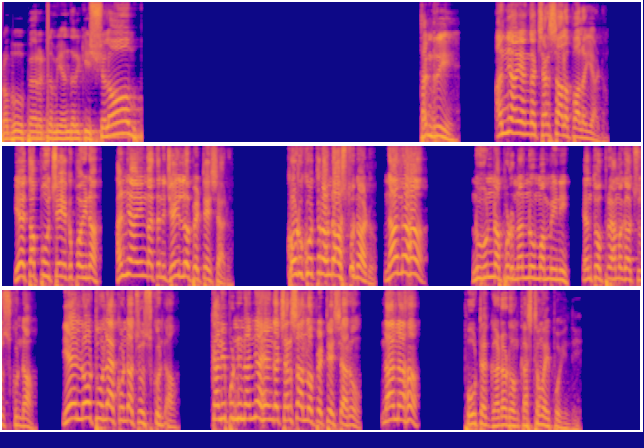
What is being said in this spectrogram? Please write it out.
ప్రభు పేరట్ల మీ అందరికీ షలాం. తండ్రి అన్యాయంగా చెరసాల పాలయ్యాడు. ఏ తప్పు చేయకపోయినా అన్యాయంగా అతన్ని జైల్లో పెట్టేశారు. కొడుకుత్రం రాస్తున్నాడు. నాన్న నువ్వు ఉన్నప్పుడు నన్ను మమ్మీని ఎంతో ప్రేమగా చూసుకున్నావు. ఏ లోటు లేకుండా చూసుకున్నావు. కానీ ఇప్పుడు నిన్ను అన్యాయంగా చెరసాల్లో పెట్టేశారు. నాన్న పూట గడవడం కష్టమైపోయింది.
